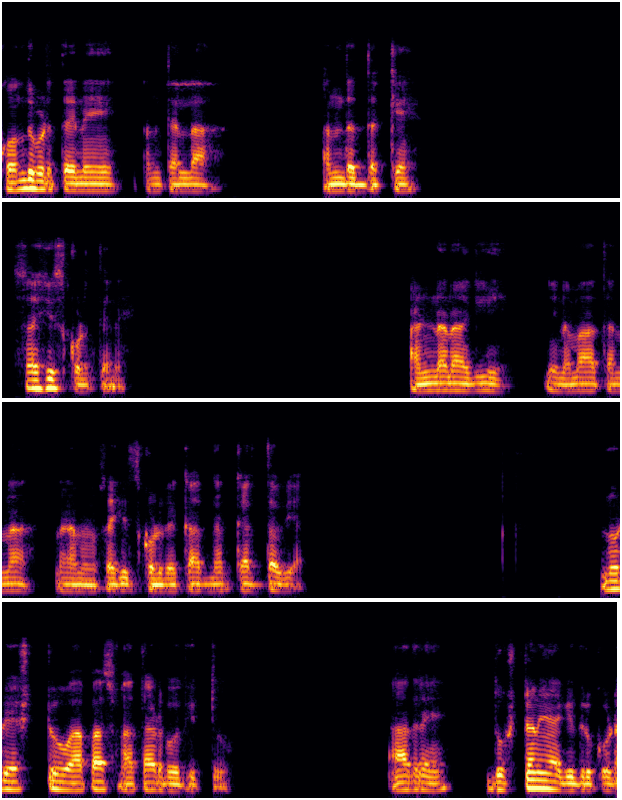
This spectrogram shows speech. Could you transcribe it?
ಕೊಂದು ಬಿಡ್ತೇನೆ ಅಂತೆಲ್ಲ ಅಂದದ್ದಕ್ಕೆ ಸಹಿಸ್ಕೊಳ್ತೇನೆ. ಅಣ್ಣನಾಗಿ ನಿನ್ನ ಮಾತನ್ನ ನಾನು ಸಹಿಸ್ಕೊಳ್ಬೇಕಾದ ನನ್ನ ಕರ್ತವ್ಯ. ನೋಡಿ, ಎಷ್ಟು ವಾಪಸ್ ಮಾತಾಡ್ಬೋದಿತ್ತು. ಆದ್ರೆ ದುಷ್ಟನೇ ಆಗಿದ್ರು ಕೂಡ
